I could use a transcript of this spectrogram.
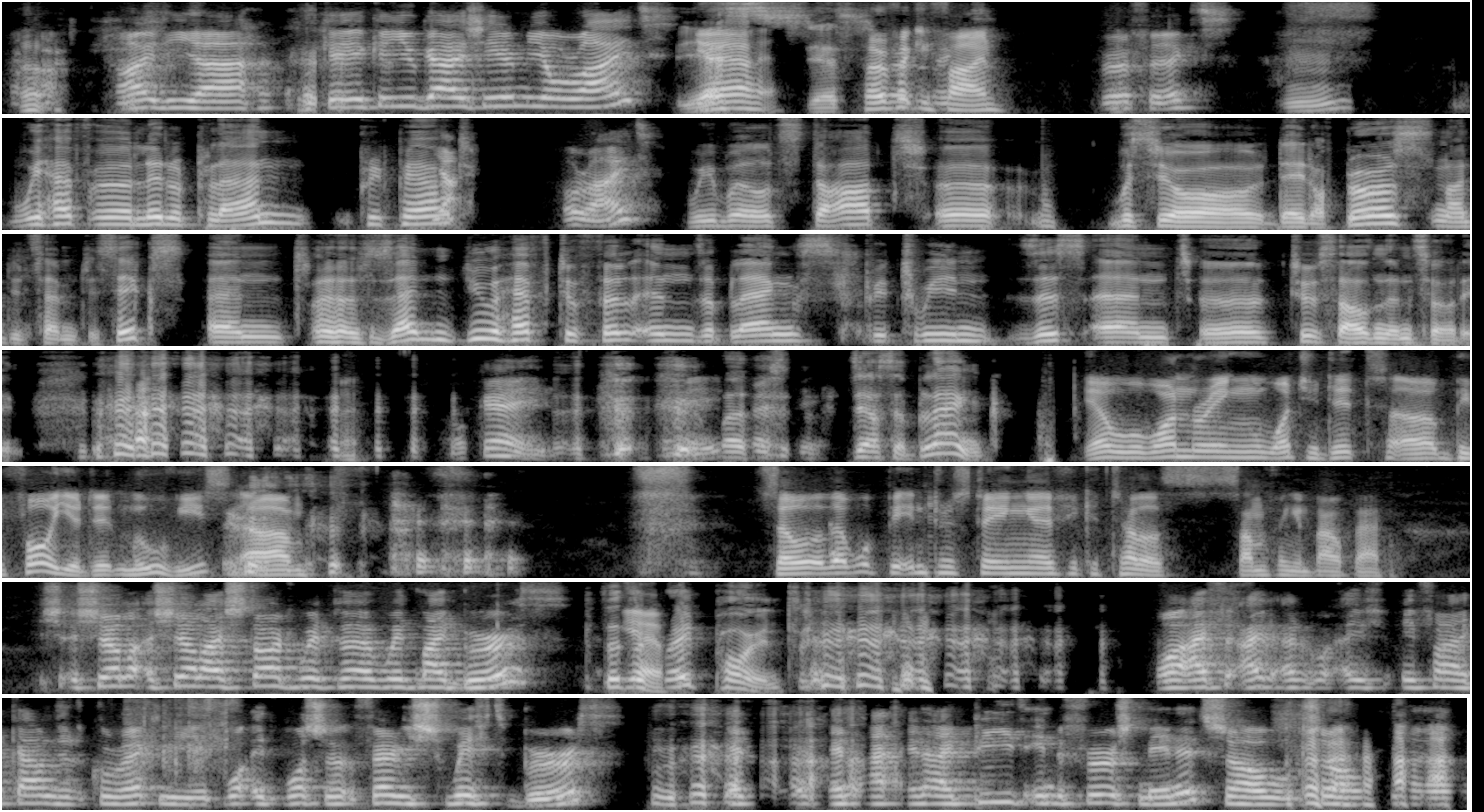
Oh. Hi, Dia. Can, can you guys hear me all right? Yes, yes. Perfectly Perfect. fine. Perfect. Mhm. We have a little plan prepared. Yeah. All right. We will start uh, with your date of birth, 1976, and uh, then you have to fill in the blanks between this and uh, 2013. Okay. okay. But there's a blank. Yeah, we're wondering what you did uh, before you did movies. Um, so that would be interesting if you could tell us something about that. Sh- shall I, shall I start with uh, with my birth? That's Yeah. a great point. Well, I, I, I, if- if I counted correctly, it, it was a very swift birth, and, and, I, and I peed in the first minute. So so uh,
